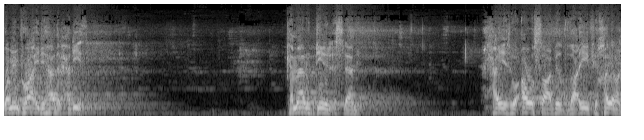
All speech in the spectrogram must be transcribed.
ومن فوائد هذا الحديث كمال الدين الإسلامي حيث أوصى بالضعيف خيرا.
